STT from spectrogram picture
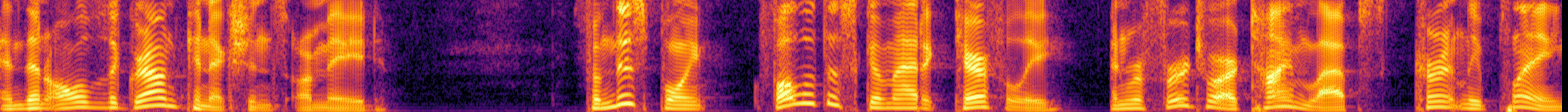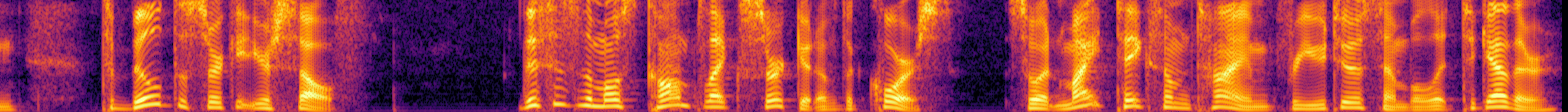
and then all of the ground connections are made. From this point, follow the schematic carefully and refer to our time lapse currently playing to build the circuit yourself. This is the most complex circuit of the course, so it might take some time for you to assemble it together.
